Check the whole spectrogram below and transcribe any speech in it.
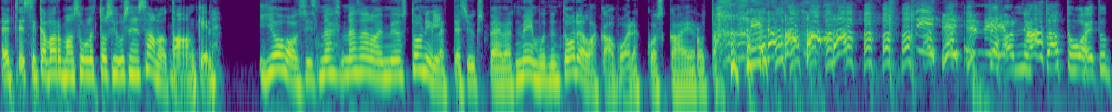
että sitä varmaan sulle tosi usein sanotaankin. Joo, siis mä, mä sanoin myös Tonille tässä yksi päivä, että me ei muuten todellakaan voida koskaan erota. On nyt tatuoitu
